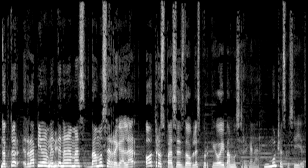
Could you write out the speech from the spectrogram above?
Doctor, rápidamente nada más, vamos a regalar otros pases dobles porque hoy vamos a regalar muchas cosillas.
